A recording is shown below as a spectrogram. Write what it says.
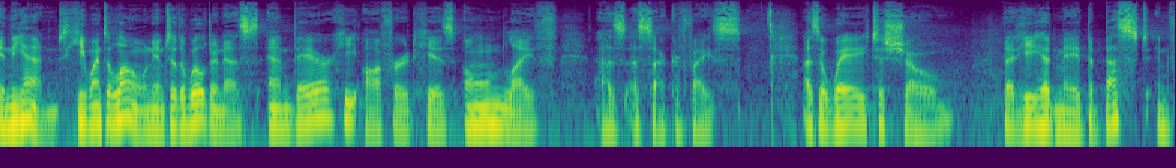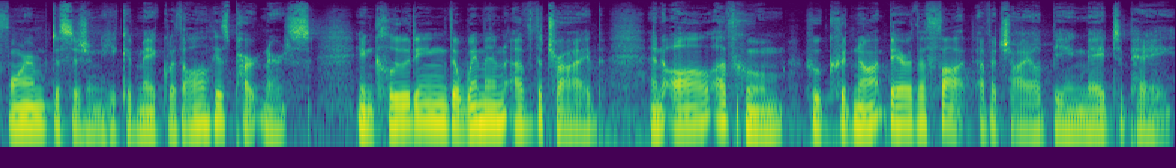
In the end, he went alone into the wilderness, and there he offered his own life as a sacrifice, as a way to show that he had made the best informed decision he could make with all his partners, including the women of the tribe, and all of whom who could not bear the thought of a child being made to pay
